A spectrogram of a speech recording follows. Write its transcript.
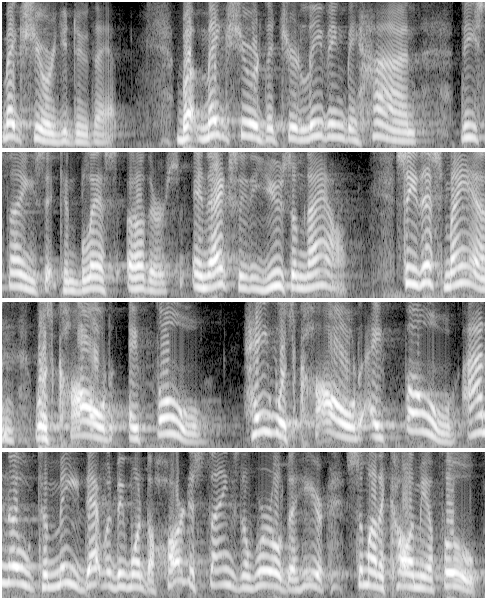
Make sure you do that. But make sure that you're leaving behind these things that can bless others and actually to use them now. See, this man was called a fool. He was called a fool. I know to me that would be one of the hardest things in the world to hear somebody calling me a fool.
